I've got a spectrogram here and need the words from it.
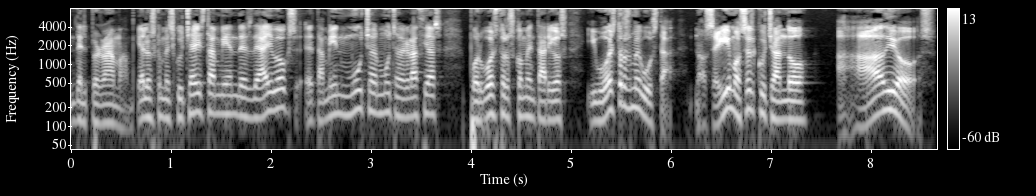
del programa. Y a los que me escucháis también desde iBox, eh, también muchas, muchas gracias por vuestros comentarios y vuestros me gusta. Nos seguimos escuchando. Adiós.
